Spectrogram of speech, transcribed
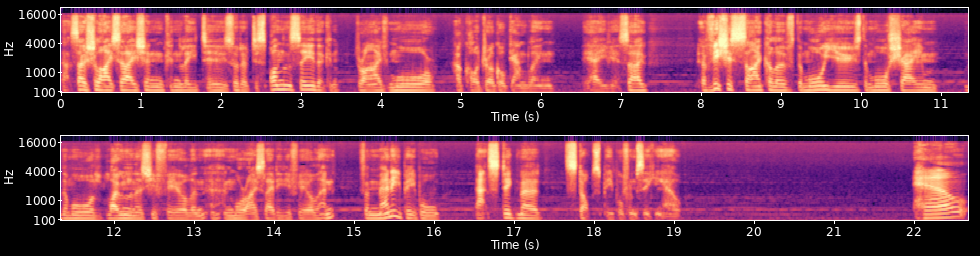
That social isolation can lead to sort of despondency that can drive more alcohol, drug, or gambling behavior. So, a vicious cycle of the more you use, the more shame, the more loneliness you feel, and, and more isolated you feel. And for many people, that stigma stops people from seeking help. How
